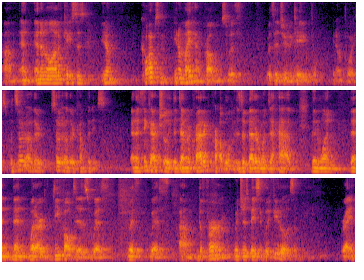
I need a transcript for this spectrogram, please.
Um, and, and in a lot of cases, you know, co-ops, you know, might have problems with, with adjudicating, you know, voice, but so do other, so do other companies. And I think actually the democratic problem is a better one to have than one than than what our default is with with with um, the firm, which is basically feudalism, right?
